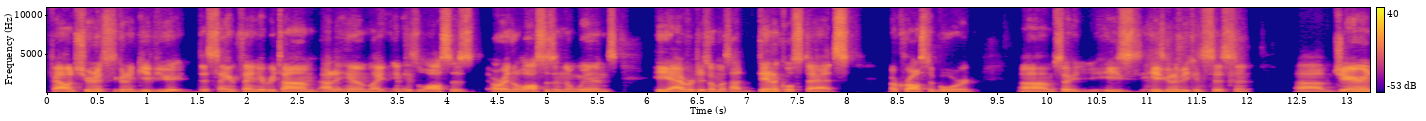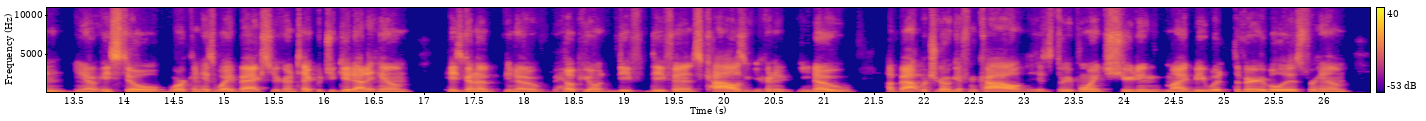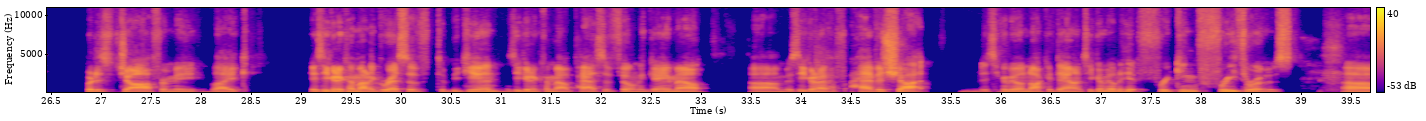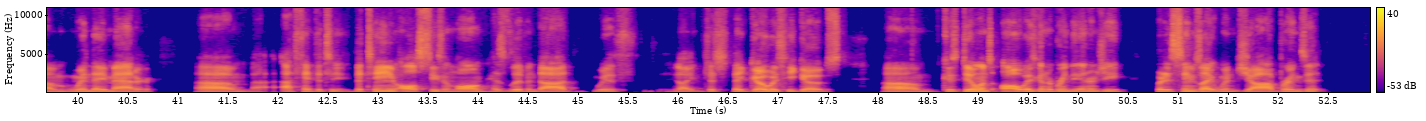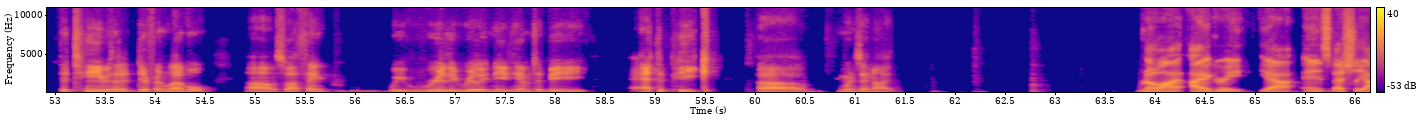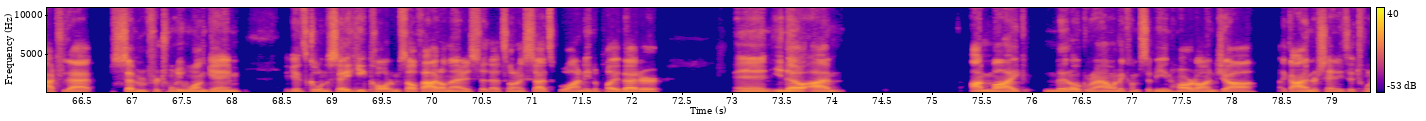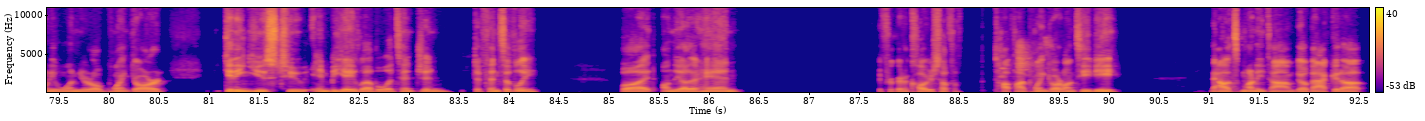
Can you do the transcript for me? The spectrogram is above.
Valanciunas is going to give you the same thing every time out of him. Like in his losses or in the losses and the wins, he averages almost identical stats across the board. Um, so he's he's going to be consistent. Uh, Jaren, you know, he's still working his way back. So you're going to take what you get out of him. He's going to, you know, help you on def- defense. Kyle's, you're going to, you know, about what you're going to get from Kyle. His three point shooting might be what the variable is for him, but it's Ja for me. Like, is he going to come out aggressive to begin? Is he going to come out passive, filling the game out? Um, is he going to have his shot? Is he going to be able to knock it down? Is he going to be able to hit freaking free throws um, when they matter? Um, I think the, the team all season long has lived and died with like just they go as he goes. Um, because Dillon's always going to bring the energy, but it seems like when Ja brings it, the team is at a different level. Um, so I think we really, really need him to be at the peak uh, Wednesday night. No, I, I agree. Yeah. And especially after that seven for 21 game against Golden State, he called himself out on that. He said, That's unacceptable. I need to play better. And you know, I'm I'm like middle ground when it comes to being hard on Ja. Like I understand he's a 21 year old point guard getting used to NBA level attention defensively. But on the other hand, if you're going to call yourself a top five point guard on TV, now it's money time. Go back it up.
